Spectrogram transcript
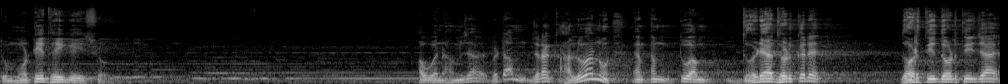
તું મોટી થઈ ગઈ છો. આવું એને સમજાવે. બેટા, આમ જરાક હાલવાનું. એમ એમ તું આમ દોડ્યા દોડ કરે, દોડતી દોડતી જાય.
